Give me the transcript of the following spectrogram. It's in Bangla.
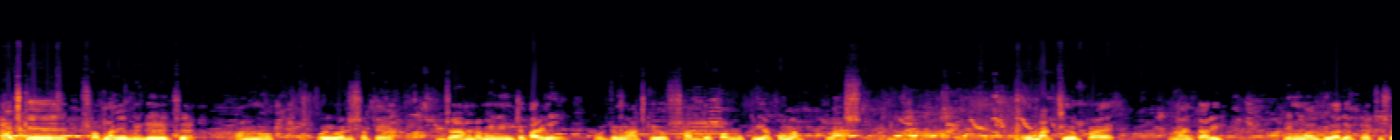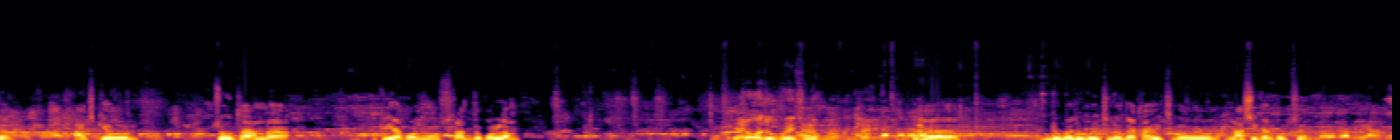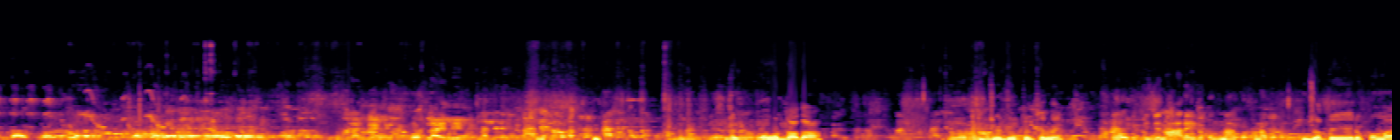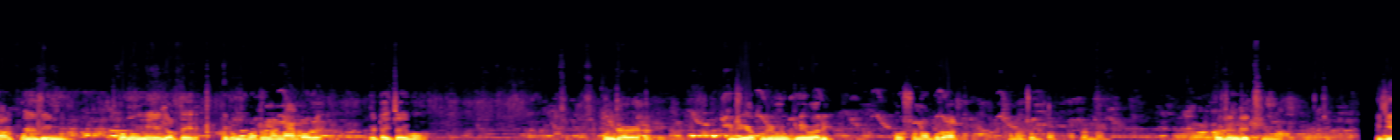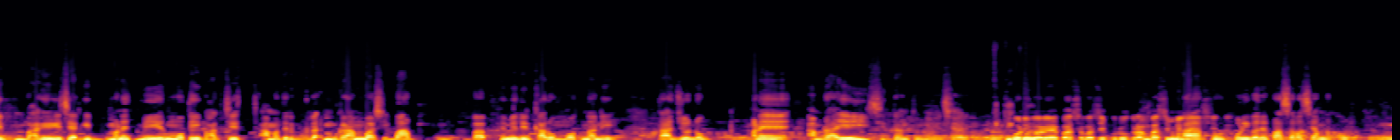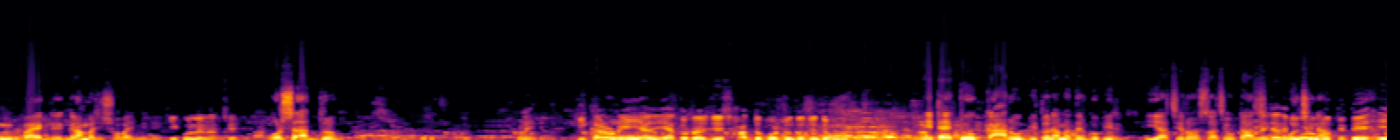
আজকে স্বপ্ন যে ভেঙে গেছে। অন্য পরিবারের সাথে যা আমরা মেনে নিতে পারিনি, ওর জন্য আজকে ওর সাধ্য কর্মক্রিয়া করলাম। লাস্ট ও ভাগছিল প্রায় নয় তারিখ তিন মাস দু হাজার পঁচিশে। আজকে ওর চৌথা আমরা ক্রিয়াকর্ম শ্রাদ্ধ করলাম। যোগাযোগ হয়েছিল? হ্যাঁ যোগাযোগ হয়েছিল দেখা হয়েছিল ও না স্বীকার করছে। ওর দাদা জেঠুতে ছেলে পরবর্তী যেন আর এরকম না ঘটনা ঘটে। যাতে এরকম আর কোনো দিন কোনো মেয়ে যাতে এরকম ঘটনা না করে এটাই চাইব। কোন জায়গা এটা? জিয়াখুরি নুকনি বাড়ি ও সোনাপুর হাট থানা চোপড়া আপনার নাম? প্রসেনজিৎ সিংহ। ওই যে ভাগে গেছে আর কি মানে মেয়ের মতেই ভাগছে আমাদের গ্রা- গ্রামবাসী বা বা ফ্যামিলির কারও মত না নিয়ে তার জন্য মানে আমরা এই সিদ্ধান্ত নিয়েছি আর কি। পরিবারের পাশাপাশি পুরো গ্রামবাসী মিলে হ্যাঁ পরিবারের পাশাপাশি আমরা প্রায় গ্রামবাসী সবাই মিলে। কি করলেন আজকে? ওর শ্রাদ্ধ। মানে কি কারণে এতটা যে সাধ্য পর্যন্ত যেতে হলো? এটা একটু কারও ভিতরে আমাদের গভীর ই আছে রহস্য আছে ওটা মানে আছে- বলছি না।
